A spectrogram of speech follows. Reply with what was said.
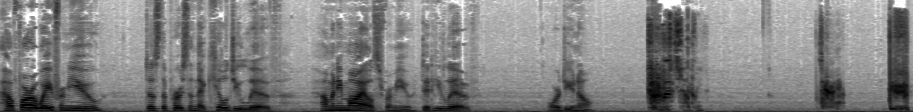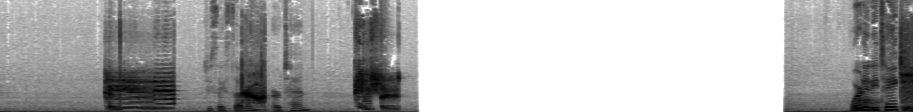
how far away from you does the person that killed you live? How many miles from you did he live? Or do you know? Did you say seven or ten? Where did he take you?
